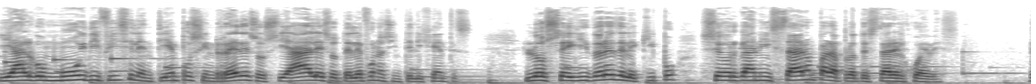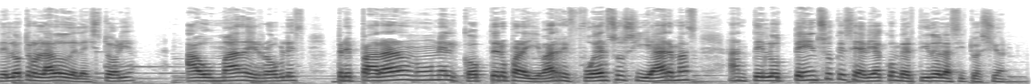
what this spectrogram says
y algo muy difícil en tiempos sin redes sociales o teléfonos inteligentes. Los seguidores del equipo se organizaron para protestar el jueves. Del otro lado de la historia, Ahumada y Robles prepararon un helicóptero para llevar refuerzos y armas ante lo tenso que se había convertido la situación,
